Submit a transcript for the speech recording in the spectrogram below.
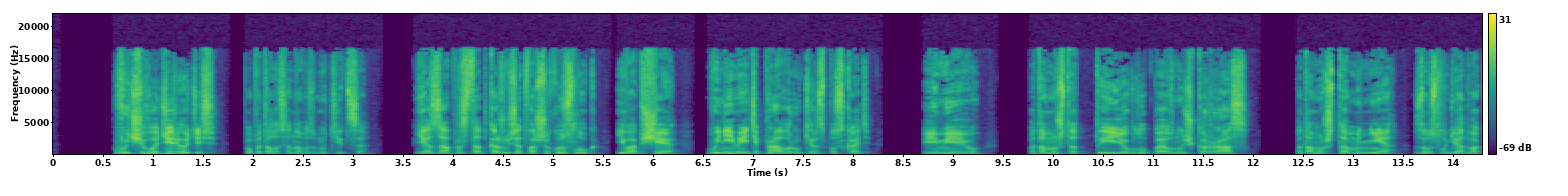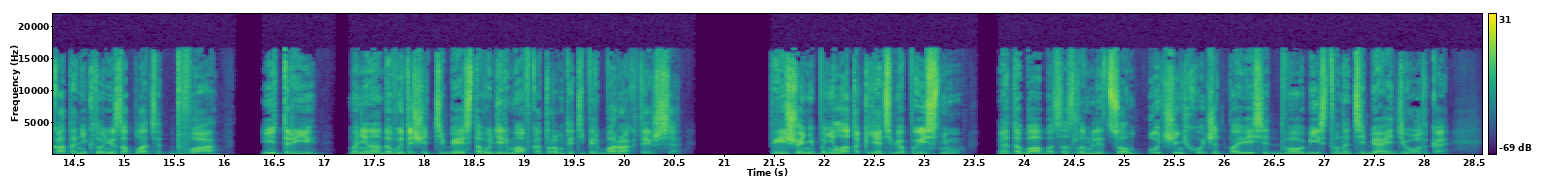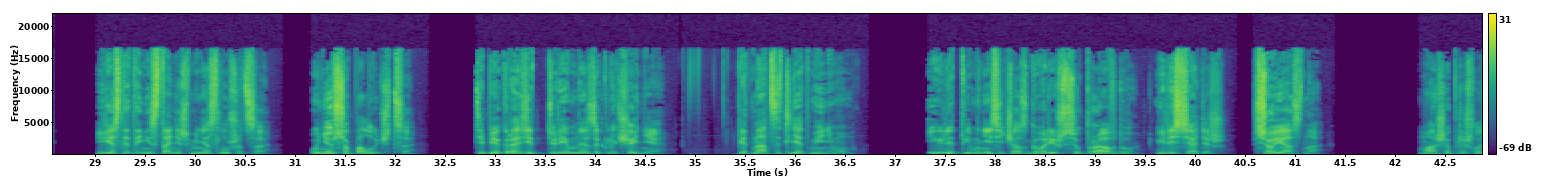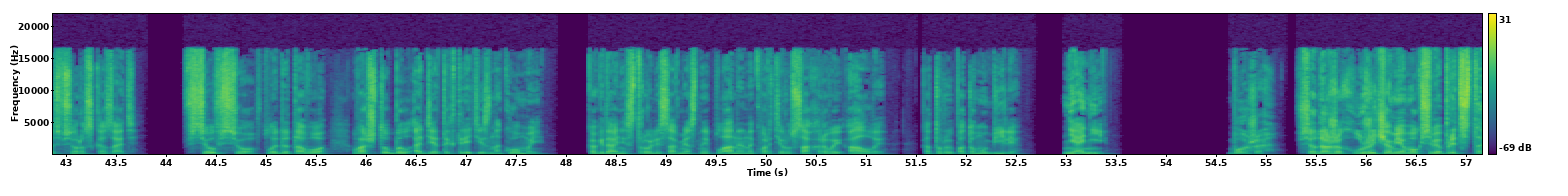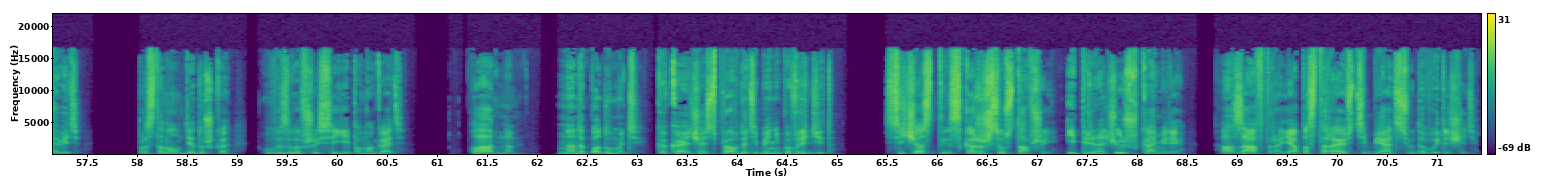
«Вы чего деретесь?» Попыталась она возмутиться. «Я запросто откажусь от ваших услуг. И вообще, вы не имеете права руки распускать». «Имею. Потому что ты ее глупая внучка раз. Потому что мне за услуги адвоката никто не заплатит два. И три. Мне надо вытащить тебя из того дерьма, в котором ты теперь барахтаешься. Ты еще не поняла, так я тебе поясню. Эта баба со злым лицом очень хочет повесить два убийства на тебя, идиотка. Если ты не станешь меня слушаться, у нее все получится. Тебе грозит тюремное заключение. 15 лет минимум. Или ты мне сейчас говоришь всю правду, или сядешь. Все ясно?» Маше пришлось все рассказать. Все-все, вплоть до того, во что был одет их третий знакомый, когда они строили совместные планы на квартиру Сахаровой Аллы, которую потом убили. Не они. «Боже, все даже хуже, чем я мог себе представить», простонал дедушка, вызвавшийся ей помогать. Ладно, надо подумать, какая часть правды тебе не повредит. Сейчас ты скажешься уставшей и переночуешь в камере, а завтра я постараюсь тебя отсюда вытащить.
